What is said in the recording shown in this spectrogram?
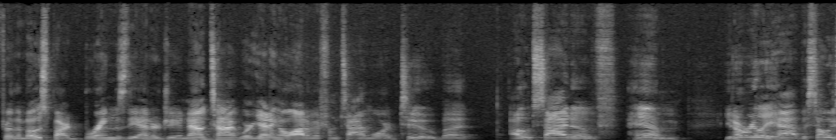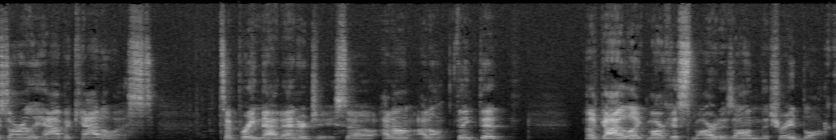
for the most part, brings the energy. And now time we're getting a lot of it from Time Lord too. But outside of him, you don't really have the Celtics don't really have a catalyst to bring that energy. So I don't I don't think that a guy like Marcus Smart is on the trade block.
